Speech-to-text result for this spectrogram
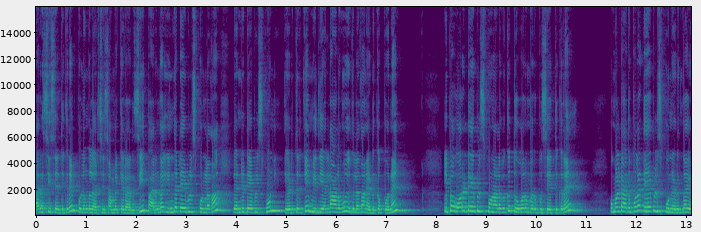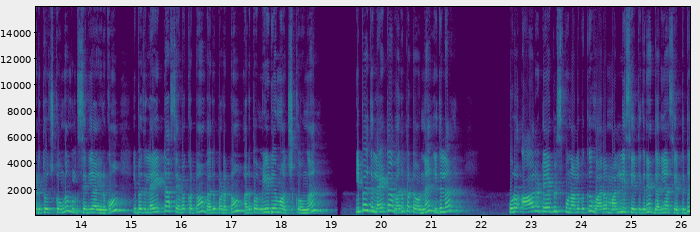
அரிசி சேர்த்துக்கிறேன். புழுங்கல் அரிசி சமைக்கிற அரிசி. பாருங்கள் இந்த டேபிள் ஸ்பூனில் தான் ரெண்டு டேபிள் ஸ்பூன் எடுத்திருக்கேன். மீதி எல்லா அளவும் இதில் தான் எடுக்க போகிறேன் இப்போ ஒரு டேபிள் ஸ்பூன் அளவுக்கு துவரம் பருப்பு சேர்த்துக்கிறேன். உங்கள்கிட்ட அது போல் டேபிள் ஸ்பூன் இருந்தால் எடுத்து வச்சுக்கோங்க. உங்களுக்கு சரியாக இருக்கும். இப்போ இது லைட்டாக செவக்கட்டும் வறுபடட்டும். அடுப்பை மீடியமாக வச்சுக்கோங்க. இப்போ இது லைட்டாக வறுபட்ட உடனே இதில் ஒரு ஆறு டேபிள் ஸ்பூன் அளவுக்கு வர மல்லி சேர்த்துக்கிறேன். தனியாக சேர்த்துட்டு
